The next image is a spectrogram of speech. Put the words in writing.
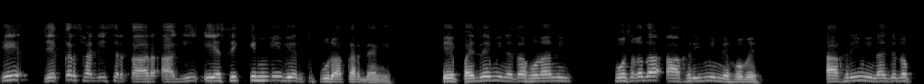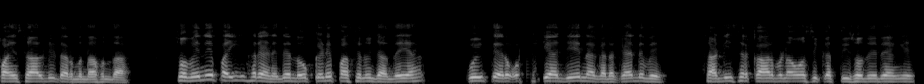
ਕਿ ਜੇਕਰ ਸਾਡੀ ਸਰਕਾਰ ਆ ਗਈ, ਇਹ ਅਸੀਂ ਕਿੰਨੀ ਦੇਰ ਚ ਪੂਰਾ ਕਰ ਦਿਆਂਗੇ। ਇਹ ਪਹਿਲੇ ਮਹੀਨੇ ਤਾਂ ਹੋਣਾ ਨਹੀਂ, ਹੋ ਸਕਦਾ ਆਖਰੀ ਮਹੀਨੇ ਹੋਵੇ। ਆਖਰੀ ਮਹੀਨਾ ਜਦੋਂ 5 ਸਾਲ ਦੀ ਟਰਮ ਦਾ ਹੁੰਦਾ। ਸੋ ਵੇਨੇ ਭਾਈ, ਹਰਿਆਣੇ ਦੇ ਲੋਕ ਕਿਹੜੇ ਪਾਸੇ ਨੂੰ ਜਾਂਦੇ ਆ? ਕੋਈ ਧਿਰ ਉੱਠ ਕੇ ਅਜੇ ਨਾ ਗੱਲ ਕਹਿ ਦੇਵੇ, ਸਾਡੀ ਸਰਕਾਰ ਬਣਾਓ, ਅਸੀਂ 3100 ਦੇ ਦੇਾਂਗੇ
